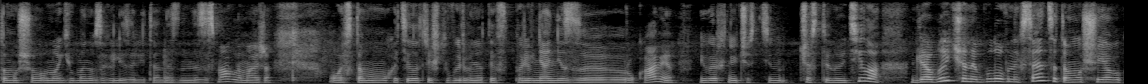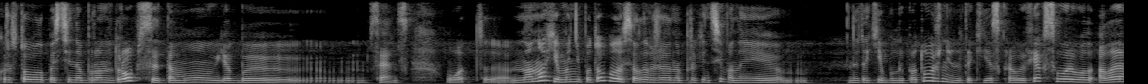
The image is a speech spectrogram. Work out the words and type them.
тому що ноги в мене взагалі за літо не, не засмагли майже. Ось тому хотіла трішки вирівняти в порівнянні з е, руками і верхньою частин, частиною тіла. Для обличчя не було в них сенсу, тому що я використовувала постійно бронз-дропси, тому якби сенс. От. е, На ноги мені подобалось, але вже наприкінці вони не такі були потужні, не такий яскравий ефект створювали, але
